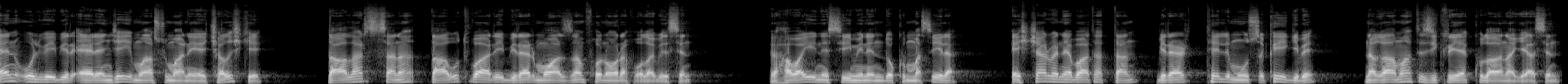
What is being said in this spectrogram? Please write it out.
en ulvi bir eğlence-i masumaneye çalış ki, dağlar sana Davut vari birer muazzam fonograf olabilsin. Ve havai nesiminin dokunmasıyla eşcar ve nebatattan birer tel musiki gibi nagamat-ı zikriye kulağına gelsin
